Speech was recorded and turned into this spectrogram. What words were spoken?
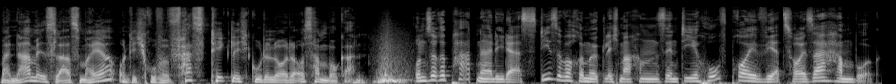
Mein Name ist Lars Meier und ich rufe fast täglich gute Leute aus Hamburg an. Unsere Partner, die das diese Woche möglich machen, sind die Hofbräu-Wirtshäuser Hamburg.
